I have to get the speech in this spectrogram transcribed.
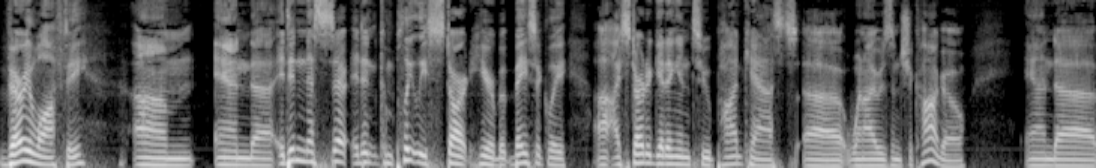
very lofty, um, and uh, it didn't necessarily it didn't completely start here, but basically uh, I started getting into podcasts uh, when I was in Chicago, and uh,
